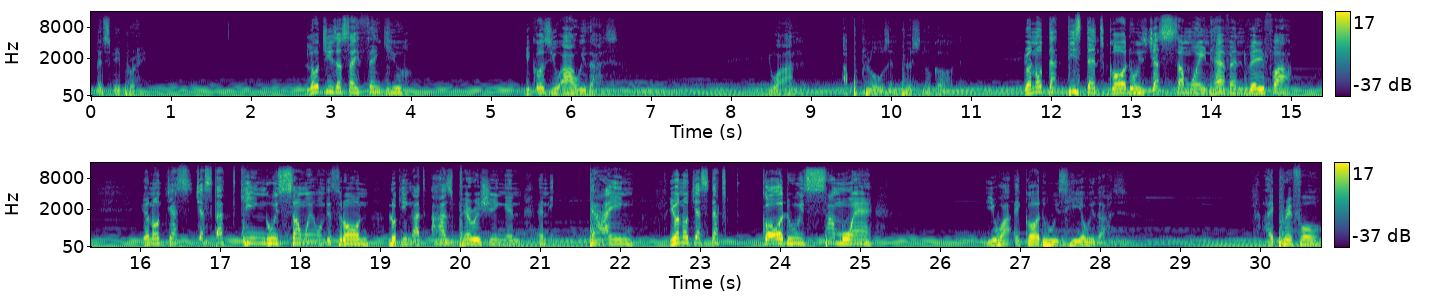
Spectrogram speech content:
Let's me pray. Lord Jesus, I thank you because you are with us. You are an up close and personal God. You are not that distant God who is just somewhere in heaven, very far. You're not just, just that king who is somewhere on the throne looking at us perishing and, and dying. You're not just that God who is somewhere. You are a God who is here with us. I pray for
